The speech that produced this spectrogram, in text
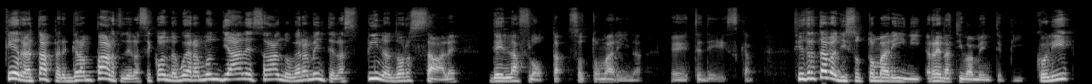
che in realtà per gran parte della seconda guerra mondiale saranno veramente la spina dorsale della flotta sottomarina eh, tedesca. Si trattava di sottomarini relativamente piccoli,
